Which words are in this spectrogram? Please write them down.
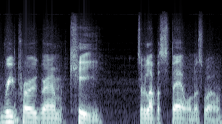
Reprogram key. So we'll have a spare one as well.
